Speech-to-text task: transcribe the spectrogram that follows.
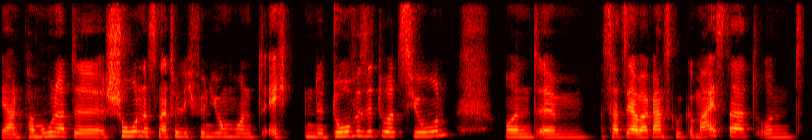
ja, ein paar Monate schon ist natürlich für einen Junghund echt eine doofe Situation. Und ähm, das hat sie aber ganz gut gemeistert. Und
